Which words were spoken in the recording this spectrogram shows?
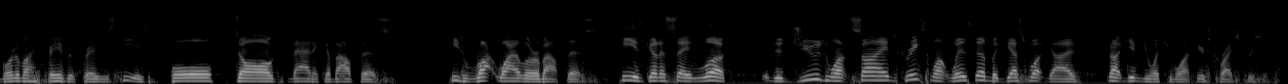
One of my favorite phrases, he is bulldogmatic about this. He's Rottweiler about this. He is going to say, look, the Jews want signs, Greeks want wisdom, but guess what, guys? I'm not giving you what you want. Here's Christ crucified.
